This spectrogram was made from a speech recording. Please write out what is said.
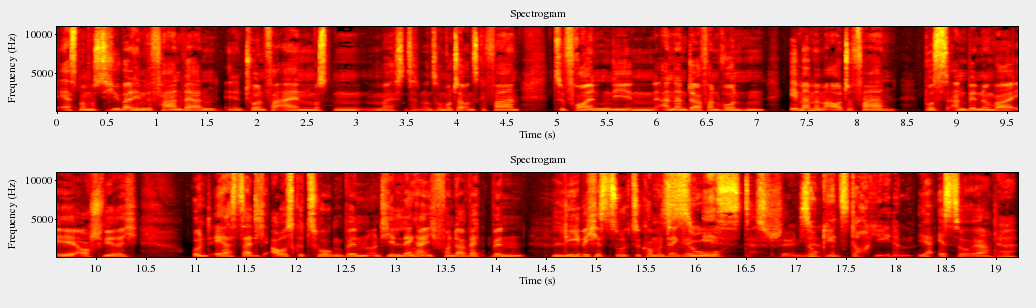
erstmal musste ich überall hingefahren werden. In den Turnvereinen mussten, meistens hat unsere Mutter uns gefahren, zu Freunden, die in anderen Dörfern wohnten, immer mit dem Auto fahren. Busanbindung war eh auch schwierig. Und erst seit ich ausgezogen bin und je länger ich von da weg bin, liebe ich es zurückzukommen und denke, so, ist das schön hier. So geht's doch jedem. Ja, ist so, ja. ja.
